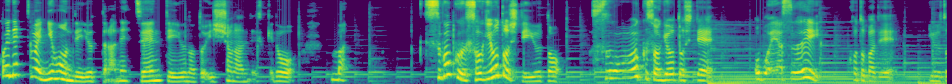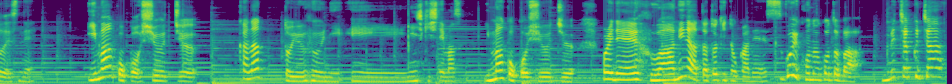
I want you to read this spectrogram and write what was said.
これね、つまり日本で言ったらね、禅っていうのと一緒なんですけど、ま、すごくそぎ落として言うと、すごくそぎ落として覚えやすい言葉で言うとですね、今ここ集中かなというふうに、えー、認識しています。今ここ集中。これね、不安になった時とかね、すごいこの言葉、めちゃくちゃ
